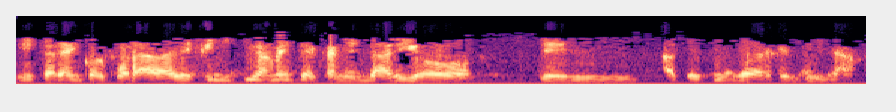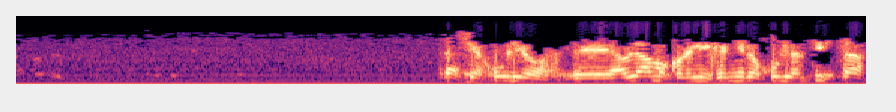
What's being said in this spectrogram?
estará incorporada definitivamente al calendario del de Argentina. Gracias, Julio. Eh, hablamos con el ingeniero Julio Antista,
